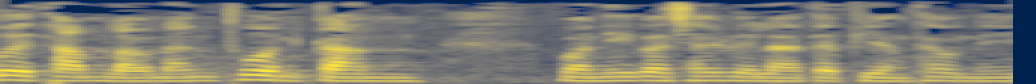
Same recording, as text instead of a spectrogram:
ด้วยธรรมเหล่านั้นท่วนกัน วันนี้ก็ใช้เวลาแต่เพียงเท่านี้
